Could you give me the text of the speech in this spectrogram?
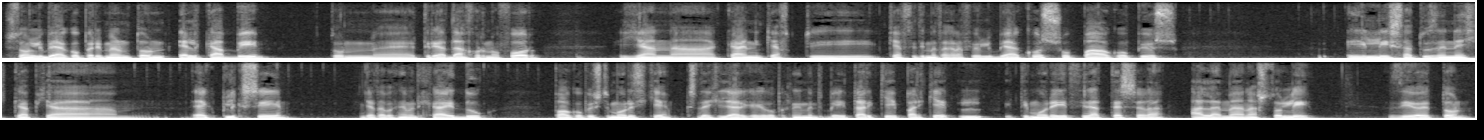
Στον Ολυμπιακό περιμένουν τον LKB, τον ε, 30χρονο φόρ, για να κάνει και αυτή, και αυτή τη μεταγραφή Ολυμπιακός. Ο Πάοκ ο οποίος η λίστα του δεν έχει κάποια έκπληξη για τα παιχνίδια με τη Χάιντουκ. Πάοκ ο οποίο τιμωρήθηκε 60.000 για το παιχνίδι με την Πεϊτάρ και υπάρχει και λ- τιμωρία για τη θύρα 4 αλλά με αναστολή 2 ετών.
